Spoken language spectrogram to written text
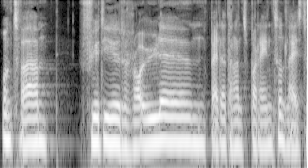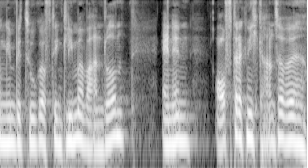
und zwar für die Rolle bei der Transparenz und Leistung in Bezug auf den Klimawandel einen Auftrag nicht ganz, aber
